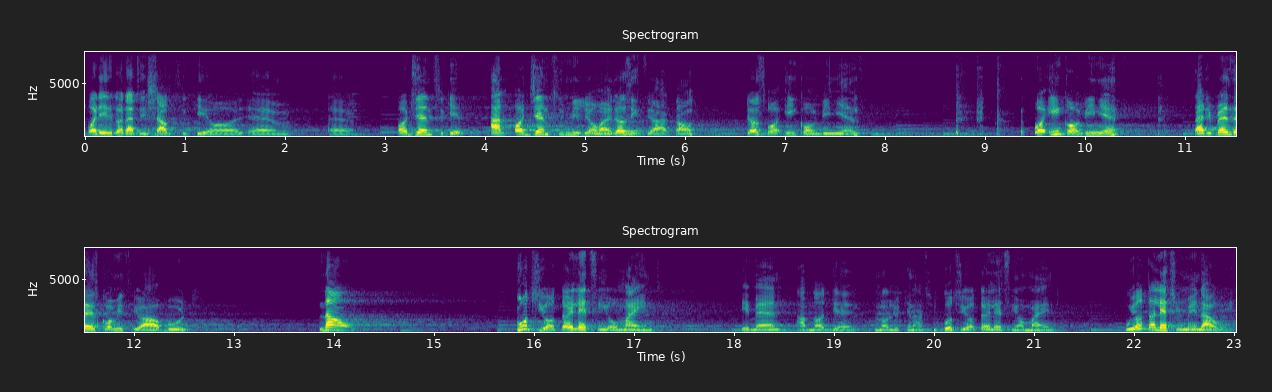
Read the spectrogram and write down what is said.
what is it called that? A sharp 2K or um, uh, urgent 2K? An urgent 2 million might just hit your account just for inconvenience. for inconvenience that the president is coming to your abode. Now, go to your toilet in your mind. Amen. I'm not there. I'm not looking at you. Go to your toilet in your mind. Will your toilet remain that way?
